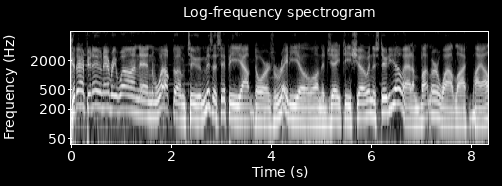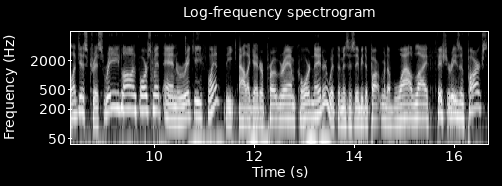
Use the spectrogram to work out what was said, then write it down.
Good afternoon, everyone, and welcome to Mississippi Outdoors Radio on the JT Show. In the studio, Adam Butler, wildlife biologist, Chris Reed, law enforcement, and Ricky Flint, the alligator program coordinator with the Mississippi Department of Wildlife, Fisheries, and Parks.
